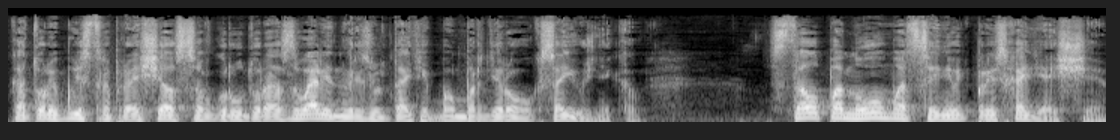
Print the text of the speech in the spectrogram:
который быстро превращался в груду развалин в результате бомбардировок союзников, стал по-новому оценивать происходящее.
